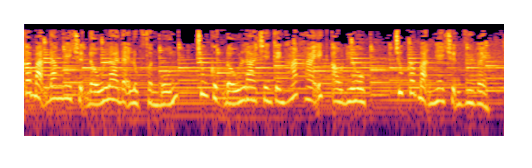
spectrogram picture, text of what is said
Các bạn đang nghe chuyện đấu la đại lục phần 4, trung cực đấu la trên kênh H2X Audio. Chúc các bạn nghe chuyện vui vẻ.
